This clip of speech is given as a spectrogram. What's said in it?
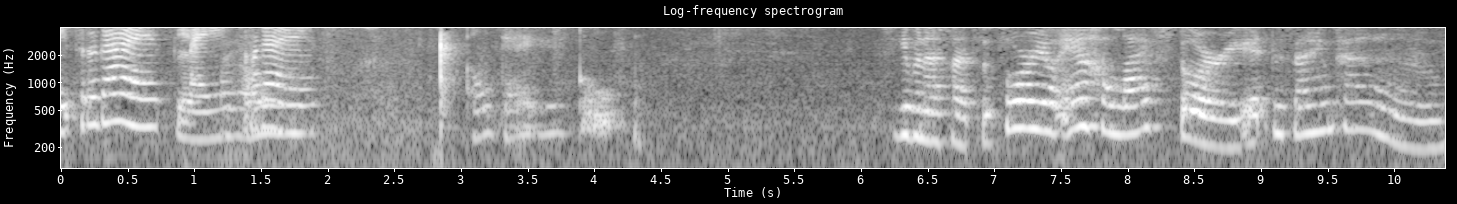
Late to the dance, late to the um, dance. Okay, cool. She's giving us her tutorial and her life story at the same time.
